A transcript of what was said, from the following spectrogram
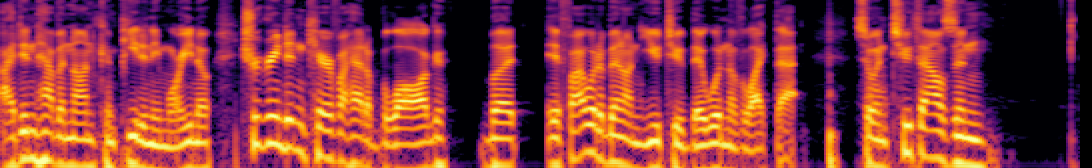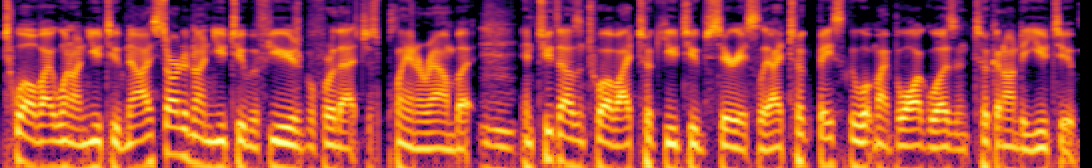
I didn't have a non compete anymore. You know, TruGreen didn't care if I had a blog, but if I would have been on YouTube, they wouldn't have liked that. So in 2000, 12 i went on youtube. Now i started on youtube a few years before that just playing around but mm. in 2012 i took youtube seriously. I took basically what my blog was and took it onto youtube.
